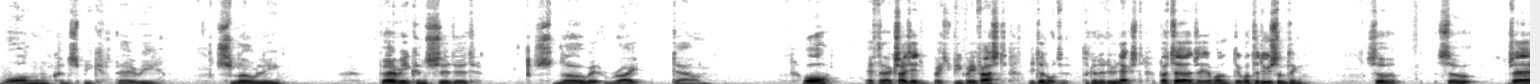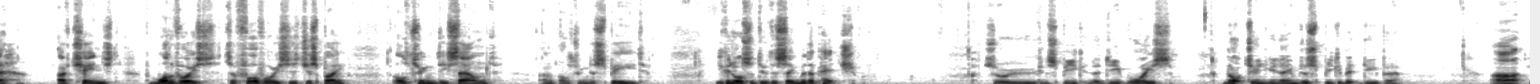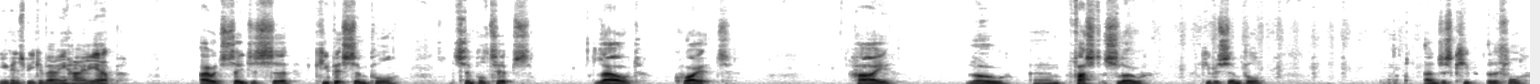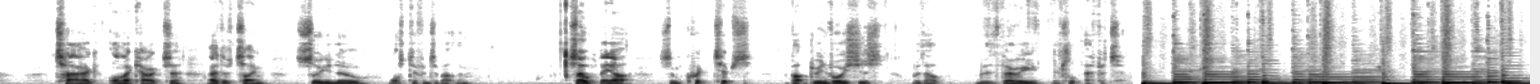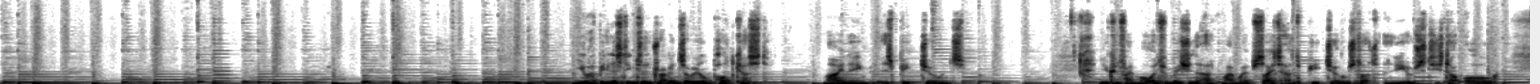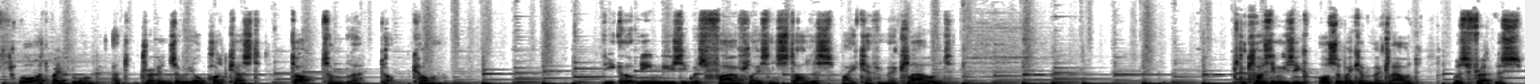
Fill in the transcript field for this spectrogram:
One can speak very slowly very considered slow it right down. Or, if they're excited, they speak very fast, they don't know what they're going to do next, but uh, they, want, they want to do something. So, so there, I've changed from one voice to four voices just by altering the sound and altering the speed. You can also do the same with a pitch. So you can speak in a deep voice, not changing your name, just speak a bit deeper. Or you can speak very highly up. I would say just uh, keep it simple, simple tips, loud, quiet, high, low, um, fast, slow, keep it simple and just keep a little tag on that character ahead of time so you know what's different about them. So they are some quick tips about doing voices without with very little effort. You have been listening to the Dragons Are Real podcast. My name is Pete Jones. You can find more information at my website at petejones.neocities.org or at my blog at dragonsarerealpodcast.tumblr.com. The opening music was Fireflies and Stardust by Kevin MacLeod. The closing music, also by Kevin MacLeod, was Fretless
